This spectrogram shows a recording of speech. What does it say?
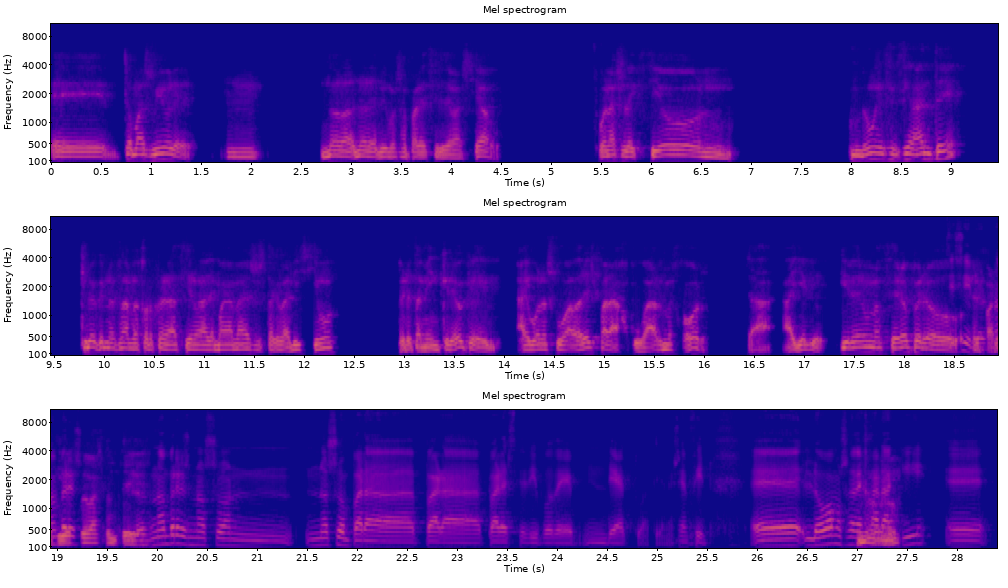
Eh, Thomas Müller, mm, no, no le vimos aparecer demasiado. Fue una selección muy decepcionante. Creo que no es la mejor generación alemana, eso está clarísimo, pero también creo que hay buenos jugadores para jugar mejor. O sea, ayer pierden 1-0, pero Sí, sí, el los partido nombres- fue bastante... Los nombres no son, no son para, para, para este tipo de, de actuaciones. En fin, eh, lo vamos a dejar No, no. aquí. Eh,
